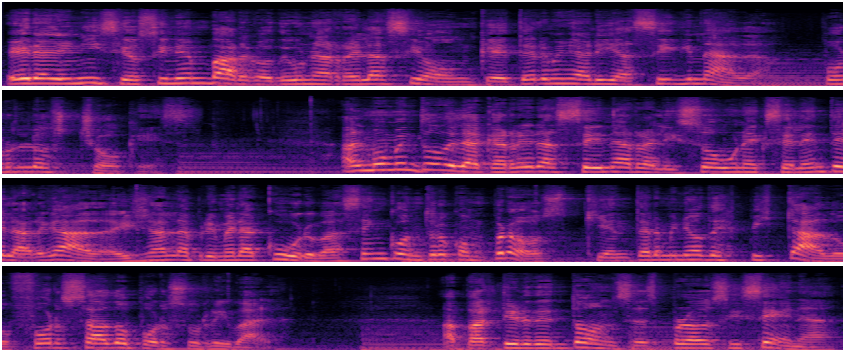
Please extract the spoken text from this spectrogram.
Era el inicio, sin embargo, de una relación que terminaría asignada por los choques. Al momento de la carrera, Senna realizó una excelente largada y ya en la primera curva se encontró con Prost, quien terminó despistado, forzado por su rival. A partir de entonces, Prost y Senna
